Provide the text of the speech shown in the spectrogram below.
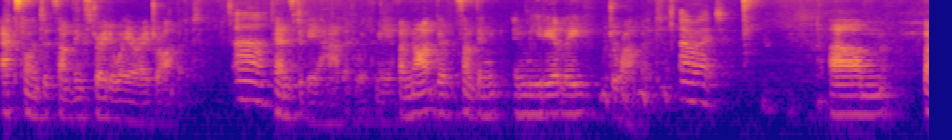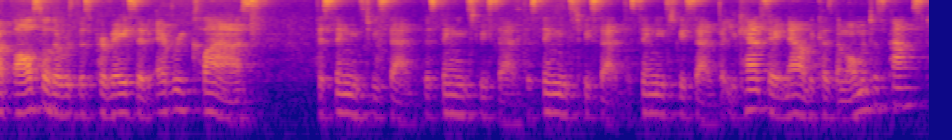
excellent at something straight away or I drop it. Ah. Tends to be a habit with me. If I'm not good at something immediately, drop it. All right. Um, but also, there was this pervasive every class. This thing needs to be said. This thing needs to be said. This thing needs to be said. This thing needs to be said. But you can't say it now because the moment has passed.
